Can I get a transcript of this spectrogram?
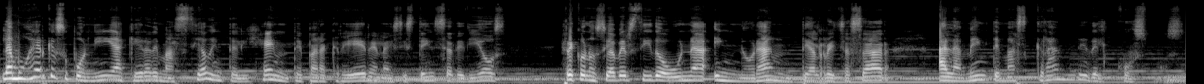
La mujer que suponía que era demasiado inteligente para creer en la existencia de Dios, reconoció haber sido una ignorante al rechazar a la mente más grande del cosmos,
